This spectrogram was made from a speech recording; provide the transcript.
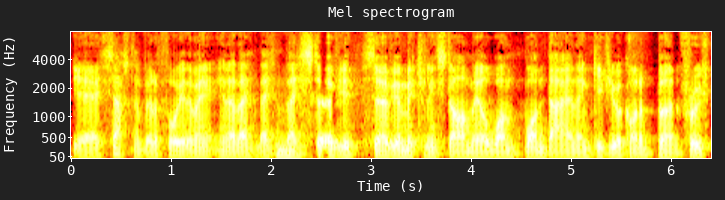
Yeah, it's Aston Villa for you. They, mean, you know, they, they, hmm. they serve you serve you a Michelin star meal one one day, and then give you a kind of burnt fruit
